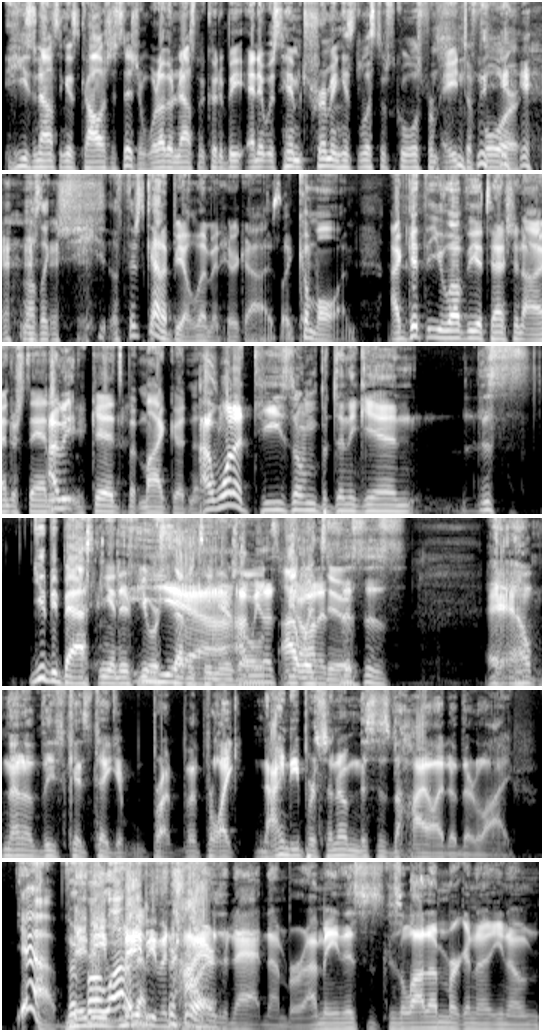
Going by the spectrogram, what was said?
He's announcing his college decision. What other announcement could it be? And it was him trimming his list of schools from eight to four. And I was like, there's got to be a limit here, guys. Like, come on. I get that you love the attention. I understand I mean, your kids, but my goodness. I want to tease them, but then again, this You'd be basking in it if you were yeah, 17 years old. I mean, let's be I honest. This is. I hope none of these kids take it, but for like ninety percent of them, this is the highlight of their life. Yeah, maybe for a lot maybe them, even for sure. higher than that number. I mean, this is because a lot of them are gonna, you know,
